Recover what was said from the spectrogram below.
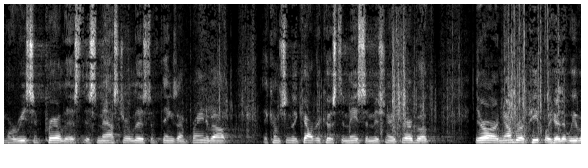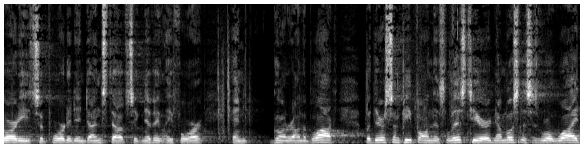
more recent prayer lists, this master list of things I'm praying about that comes from the Calvary Costa Mesa Missionary Prayer Book, there are a number of people here that we've already supported and done stuff significantly for and going around the block. But there are some people on this list here. Now, most of this is worldwide,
